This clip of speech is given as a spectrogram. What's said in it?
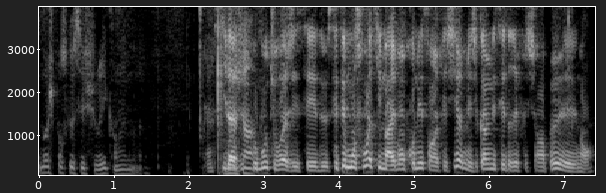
Moi je pense que c'est Fury quand même. Même si là, un- jusqu'au bout, tu vois, j'ai essayé de. C'était mon choix qui m'arrive en premier sans réfléchir, mais j'ai quand même essayé de réfléchir un peu et non.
